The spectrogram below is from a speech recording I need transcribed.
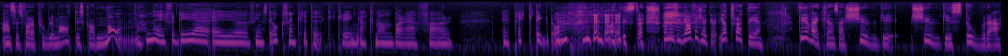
anses vara problematisk av någon. Nej, för det är ju, finns det också en kritik kring att man bara är för eh, präktig då. Är så jag, försöker, jag tror att det är, det är verkligen så här 20, 20 stora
